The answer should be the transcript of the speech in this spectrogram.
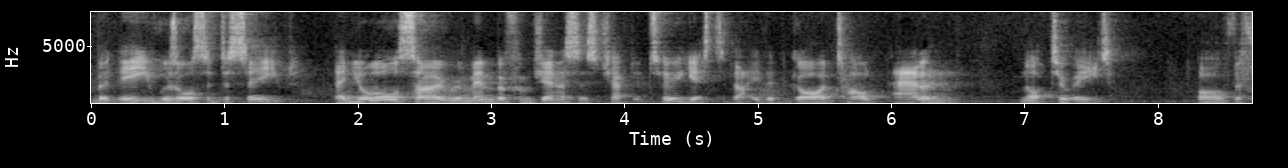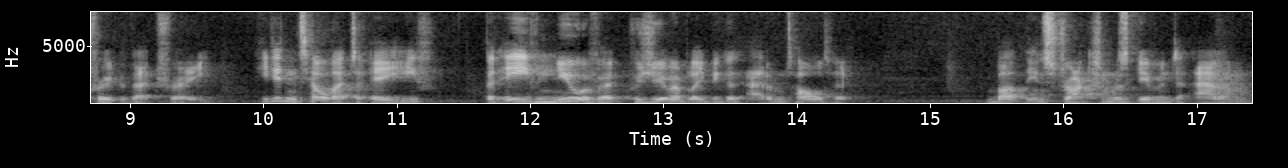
but Eve was also deceived. And you'll also remember from Genesis chapter 2 yesterday that God told Adam not to eat of the fruit of that tree. He didn't tell that to Eve, but Eve knew of it, presumably because Adam told her. But the instruction was given to Adam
